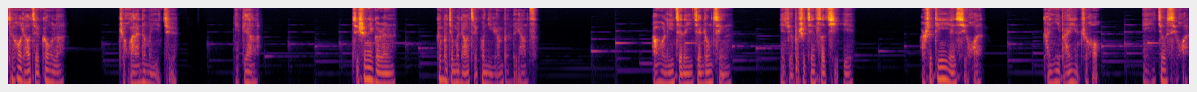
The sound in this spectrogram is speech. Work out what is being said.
最后了解够了，只换来那么一句：“你变了。”其实那个人根本就没了解过你原本的样子，而我理解的一见钟情，也绝不是见色起意，而是第一眼喜欢，看一百眼之后，你依旧喜欢。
